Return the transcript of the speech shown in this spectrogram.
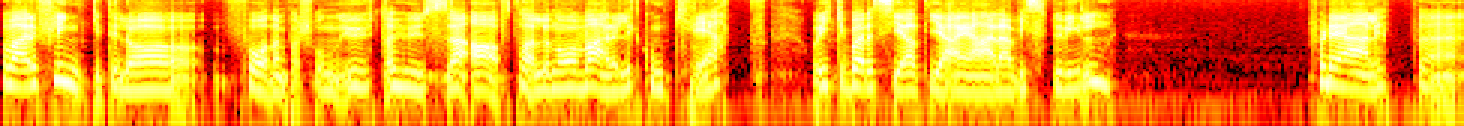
Å være flinke til å få den personen ut av huset, avtale noe, være litt konkret. Og ikke bare si at 'jeg er her hvis du vil'. For det er litt eh,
